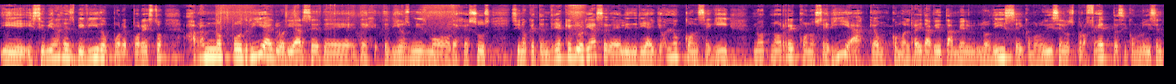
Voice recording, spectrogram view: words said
y, si hubiera desvivido por, por, esto, Abraham no podría gloriarse de, de, Dios mismo o de Jesús, sino que tendría que gloriarse de él y diría, yo lo conseguí, no, no reconocería que como el rey David también lo dice, y como lo dicen los profetas, y como lo dicen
